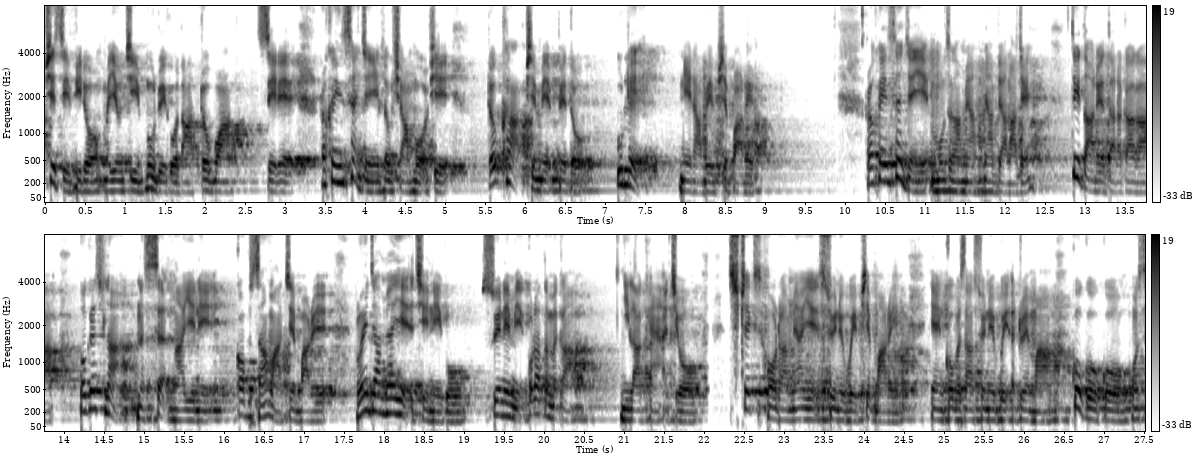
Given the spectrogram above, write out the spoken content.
ဖြစ်စေပြီးတော့မယုံကြည်မှုတွေကိုသာတိုးပွားစေတဲ့ရခိုင်ဆန့်ကျင်ရေးလှုပ်ရှားမှုအဖြစ်ဒုက္ခဖြစ်မဲ့ဘက်သို့ဥလက်နေတာပဲဖြစ်ပါတယ် ရခိုင်ဆန့်ကျင်ရေးအမှုစကားများများပြားလာခြင်းတိတာတဲ့တာရကကဩဂတ်စ်လ25ရက်နေ့ကော့ပဆာမှာကျင်းပတဲ့ရိုဟင်ဂျာများရဲ့အခြေအနေကိုဆွေးနွေးမြကုလသမဂ္ဂညီလာခံအကျော် stakes holder များရဲ့ဆွေးနွေးပွဲဖြစ်ပါတယ်။ရန်ကော့ပဆာဆွေးနွေးပွဲအတွင်းမှာကိုကိုကိုမွတ်စ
